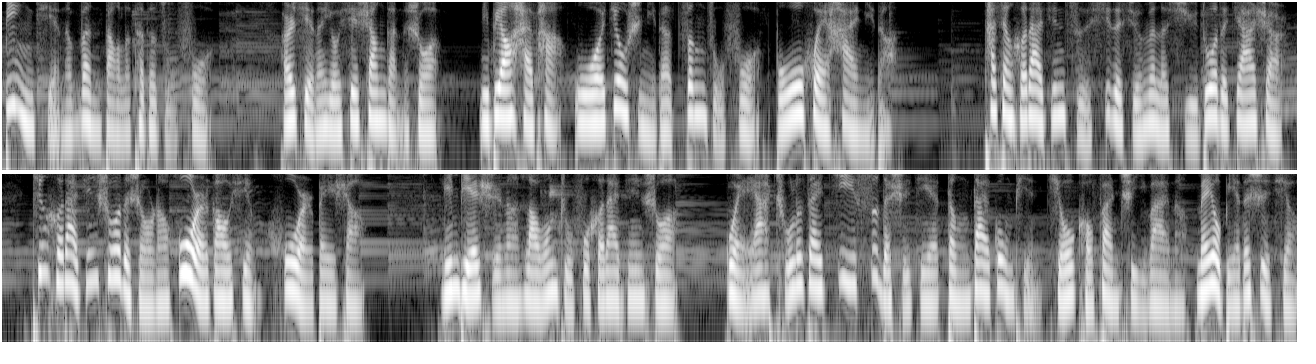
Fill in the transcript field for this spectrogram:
并且呢，问到了他的祖父，而且呢，有些伤感地说。你不要害怕，我就是你的曾祖父，不会害你的。他向何大金仔细地询问了许多的家事儿，听何大金说的时候呢，忽而高兴，忽而悲伤。临别时呢，老翁嘱咐何大金说：“鬼呀，除了在祭祀的时节等待贡品、求口饭吃以外呢，没有别的事情，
